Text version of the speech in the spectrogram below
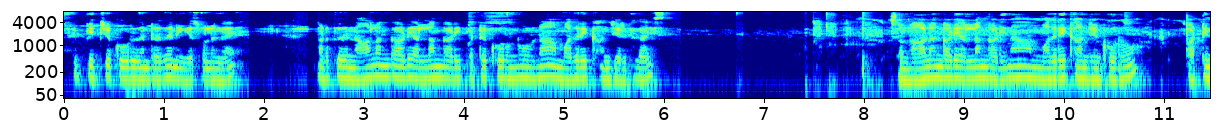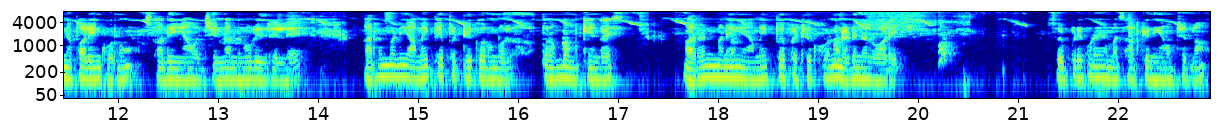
சிறப்பிச்சு கூறுதுன்றதை நீங்கள் சொல்லுங்கள் அடுத்தது நாலங்காடி அல்லங்காடி பற்றி கூறணும்னா மதுரை காஞ்சி இருக்குது காய்ஸ் ஸோ நாலங்காடி அல்லங்காடினா மதுரை காஞ்சியும் கூறும் பட்டினப்பாளையும் கூறும். ஸோ அதையும் ஞாபகம் வச்சுங்க? அந்த நூல் இதில் இல்லை. அரண்மனை அமைப்பை பற்றி கூறும் நூல் ரொம்ப ரொம்ப முக்கியம் காய்ஸ் அரண்மனை அமைப்பை பற்றி கூறும் நெடுநல் வாடை. ஸோ இப்படி கூட நம்ம ஷார்ட்கட் ஞாபகம் வச்சுக்கலாம்.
